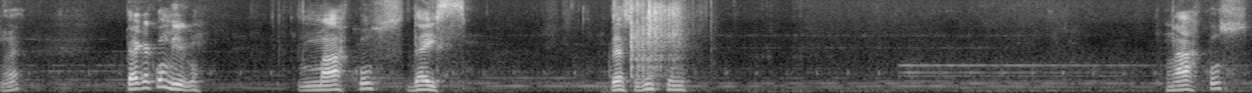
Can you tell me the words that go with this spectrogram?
Né? Pega comigo. Marcos 10, verso 21. Marcos,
